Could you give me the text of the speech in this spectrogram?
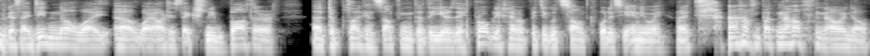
because I didn't know why uh, why artists actually bother uh, to plug in something into the ear. They probably have a pretty good sound quality anyway, right? Um, but now, now I know.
